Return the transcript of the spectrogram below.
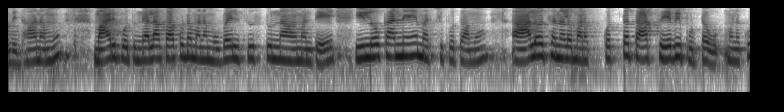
విధానము మారిపోతుంది. అలా కాకుండా మనం మొబైల్ చూస్తున్నామంటే ఈ లోకాన్నే మర్చిపోతాము. ఆ ఆలోచనలు మనకు కొత్త థాట్స్ ఏవి పుట్టవు. మనకు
